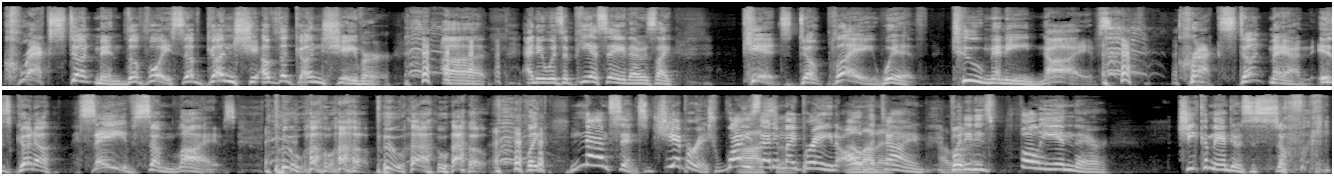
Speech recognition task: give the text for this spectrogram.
crack stuntman the voice of gun sh- of the gun shaver uh and it was a PSA that was like kids don't play with too many knives crack stuntman is gonna save some lives. Poo ho ho, poo ho ho. Like nonsense, gibberish. Why is that in my brain all the time? But it it. is fully in there. Cheat Commandos is so fucking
